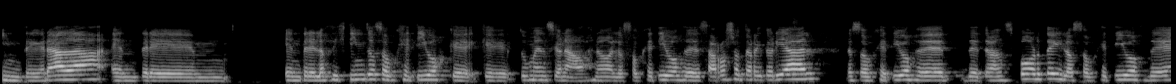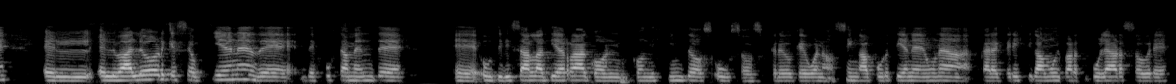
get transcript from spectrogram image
integrada entre, entre los distintos objetivos que, tú mencionabas, ¿no? los objetivos de desarrollo territorial, los objetivos de, transporte y los objetivos de el, valor que se obtiene de, de justamente eh, utilizar la tierra con, distintos usos. Creo que, bueno, Singapur tiene una característica muy particular sobre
